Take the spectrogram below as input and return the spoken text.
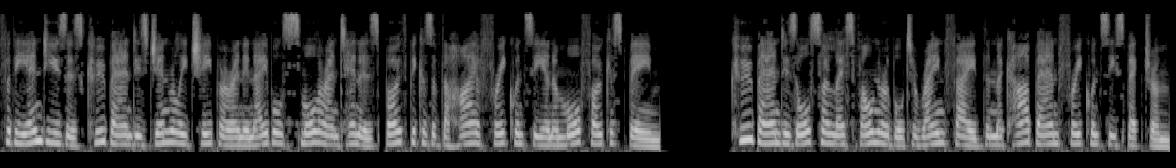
For the end users Ku-band is generally cheaper and enables smaller antennas both because of the higher frequency and a more focused beam. Ku-band is also less vulnerable to rain fade than the Ka-band frequency spectrum.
